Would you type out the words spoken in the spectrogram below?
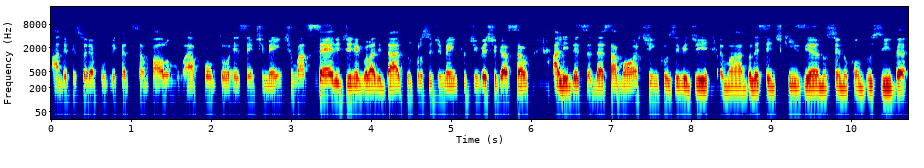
a Defensoria Pública de São Paulo apontou recentemente uma série de irregularidades no procedimento de investigação ali desse, dessa morte, inclusive de uma adolescente de 15 anos sendo conduzida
